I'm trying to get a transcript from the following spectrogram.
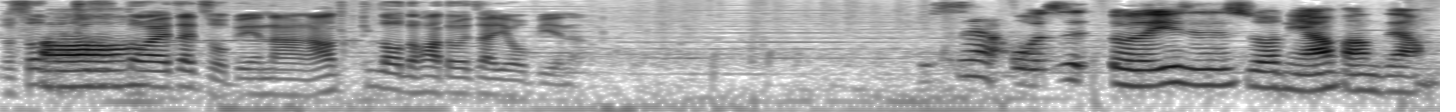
有时候你就是都会在左边呐、然后肉的话都会在右边啊。不是啊，我是我的意思是说你要放这样吗？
